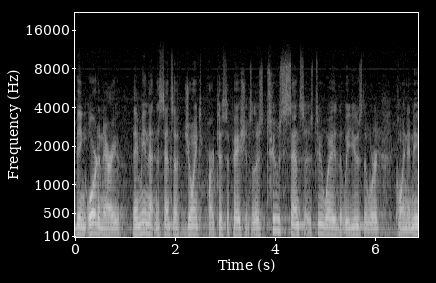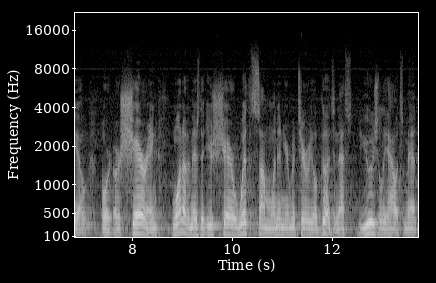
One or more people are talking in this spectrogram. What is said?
being ordinary. They mean that in the sense of joint participation. So there's two senses, two ways that we use the word koinonia, or, or sharing. One of them is that you share with someone in your material goods, and that's usually how it's meant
